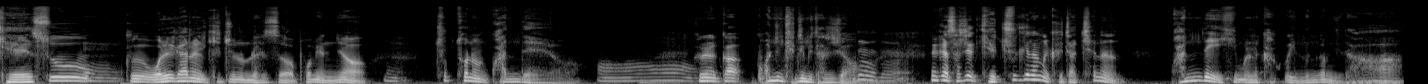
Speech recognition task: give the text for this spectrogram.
개수 네. 그 월간을 기준으로 해서 보면요 네. 축토는 관대예요. 어. 그러니까 완전 개념이 다르죠. 네네. 그러니까 사실 개축이라는 그 자체는 관대의 힘을 갖고 있는 겁니다.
